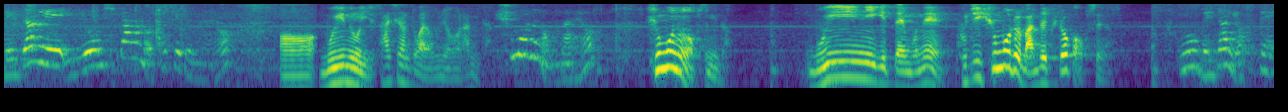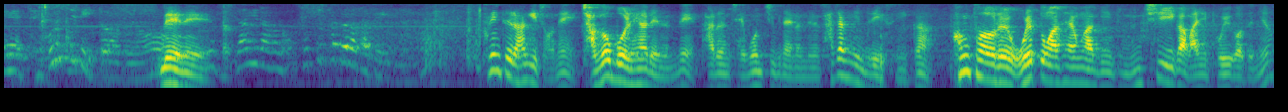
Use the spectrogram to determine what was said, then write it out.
매장의 이용 시간은 어떻게 되나요? 어, 무인으로 24시간 동안 운영을 합니다. 휴무는 없나요? 휴무는 없습니다. 무인이기 때문에 굳이 휴무를 만들 필요가 없어요. 이 매장 옆에 재본집이 있더라고요. 네네. 그 매장이랑은 어떻게 차별화가 되어 있나요? 프린트를 하기 전에 작업을 해야 되는데 다른 재본집이나 이런 데는 사장님들이 있으니까 컴퓨터를 오랫동안 사용하기 좀 눈치가 많이 보이거든요.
